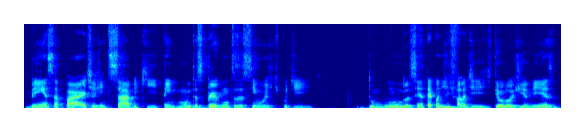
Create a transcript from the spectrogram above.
bem essa parte, a gente sabe que tem muitas perguntas assim hoje, tipo de do mundo, assim, até quando a gente fala de, de teologia mesmo,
